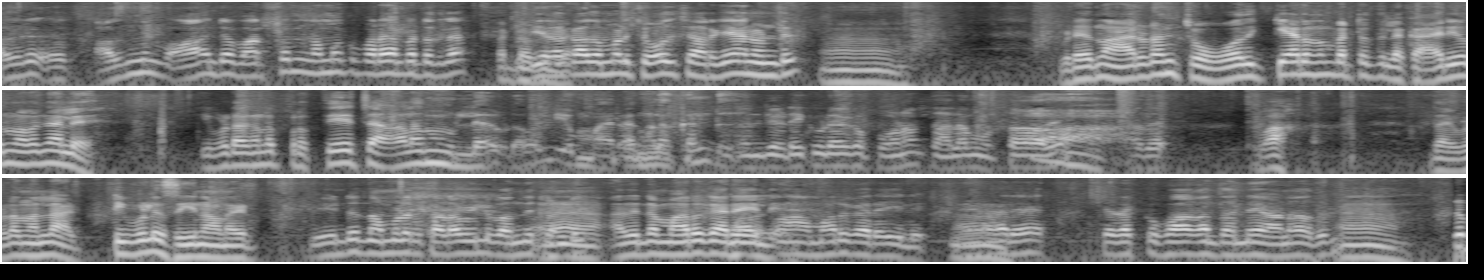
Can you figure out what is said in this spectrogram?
അതിൽ അതൊന്നും അതിന്റെ വർഷം നമുക്ക് പറയാൻ പറ്റത്തില്ല. ഇതൊക്കെ നമ്മൾ ചോദിച്ചറിയാനുണ്ട്. ഇവിടെ ഒന്നും ആരോടും ചോദിക്കാനൊന്നും പറ്റത്തില്ല. കാര്യം എന്ന് പറഞ്ഞാലേ ഇവിടെ അങ്ങനെ പ്രത്യേകിച്ച് ആളൊന്നുമില്ല. ഇവിടെ വലിയ മരങ്ങളൊക്കെ ഉണ്ട്. അതിന്റെ ഇടയിൽ കൂടെയൊക്കെ പോകണം തല മുട്ടാതെ. അതെ. വാ. ഇതാ ഇവിടെ നല്ല അടിപൊളി സീനാണ്. വീണ്ടും നമ്മളൊരു കടവിൽ വന്നിട്ടുണ്ട്. അതിന്റെ മറുകരയിൽ. ആ നേരെ കിഴക്ക് ഭാഗം തന്നെയാണ് അത്. ഒരു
